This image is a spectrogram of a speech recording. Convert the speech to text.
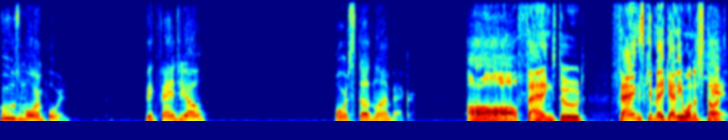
Who's more important, Vic Fangio or a stud linebacker? Oh, fangs, dude. Fangs can make anyone a stud. Can't-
